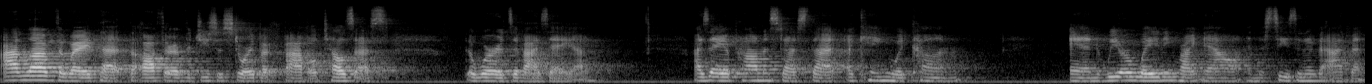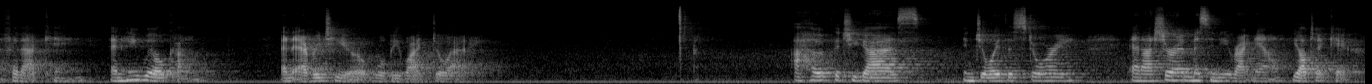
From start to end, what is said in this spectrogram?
I love the way that the author of the Jesus Storybook Bible tells us the words of Isaiah. Isaiah promised us that a king would come, and we are waiting right now in the season of Advent for that king, and he will come, and every tear will be wiped away. I hope that you guys enjoyed the story, and I sure am missing you right now. Y'all take care.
